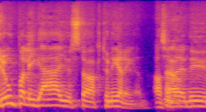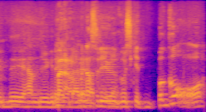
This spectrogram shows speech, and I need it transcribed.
Europa League är ju stökturneringen. Alltså Ja. det, det, är ju- det händer ju grejer Men, där men alltså, det är ju en ruskigt bra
